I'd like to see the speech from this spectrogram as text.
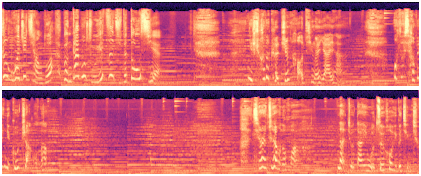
更不会去抢夺本该不属于自己的东西。你说的可真好听啊，丫丫，我都想为你鼓掌了。既然这样的话，那你就答应我最后一个请求。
